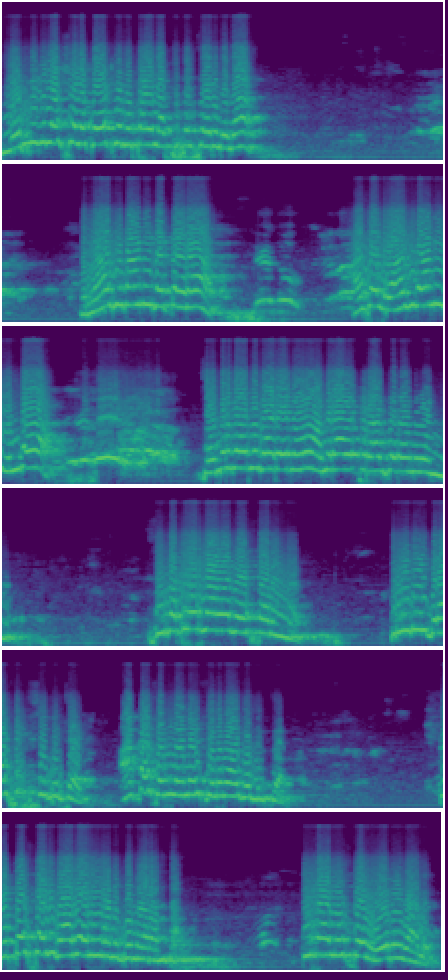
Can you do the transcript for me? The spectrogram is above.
ఎనిమిది లక్షల కోట్ల రూపాయలు అప్పు తెచ్చారు కదా. రాజధాని కట్టారా? అసలు రాజధాని ఉందా? చంద్రబాబు గారేమో అమరావతి రాజధాని అన్నారు. సింగపూర్ లాగా చేస్తారన్నారు. త్రీ గ్రాఫిక్స్ చూపించారు. ఆకాశంలోనే సినిమా చూపించారు. కట్టేస్తాడు కావాలి అనుకున్నారంతా. తీరా చూస్తే ఏమీ కాలేదు.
